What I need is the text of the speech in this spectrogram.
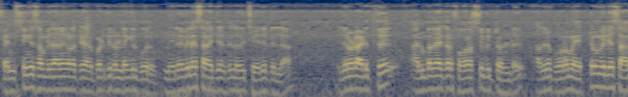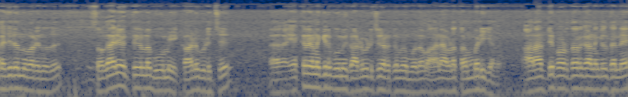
ഫെൻസിംഗ് സംവിധാനങ്ങളൊക്കെ ഏർപ്പെടുത്തിയിട്ടുണ്ടെങ്കിൽ പോലും നിലവിലെ സാഹചര്യത്തിൽ അത് ചെയ്തിട്ടില്ല. ഇതിനോടടുത്ത് അൻപത് ഏക്കർ ഫോറസ്റ്റ് ബിറ്റ് ഉണ്ട്. അതിന് പുറമെ ഏറ്റവും വലിയ സാഹചര്യം എന്ന് പറയുന്നത് സ്വകാര്യ വ്യക്തികളുടെ ഭൂമി കാട് പിടിച്ച് ഏക്കർ കണക്കിന് ഭൂമി കാട് പിടിച്ച് കിടക്കുന്നത് മൂലം ആന അവിടെ തമ്പടിക്കാണ്. ആർ ആർ ടി പ്രവർത്തകർക്കാണെങ്കിൽ തന്നെ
